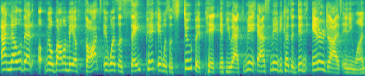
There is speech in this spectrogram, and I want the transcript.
I know that Obama may have thought it was a safe pick. It was a stupid pick, if you ask me, ask me, because it didn't energize anyone.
